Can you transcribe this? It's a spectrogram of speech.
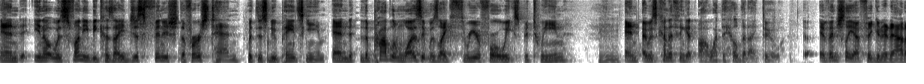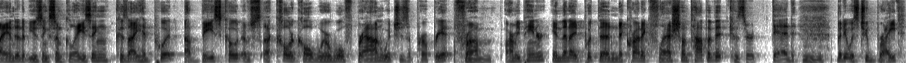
And, you know, it was funny because I just finished the first 10 with this new paint scheme. And the problem was it was like three or four weeks between. Mm-hmm. And I was kind of thinking, oh, what the hell did I do? Eventually, I figured it out. I ended up using some glazing because I had put a base coat of a color called werewolf brown, which is appropriate from Army Painter. And then I put the necrotic flesh on top of it because they're dead, mm-hmm. but it was too bright.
